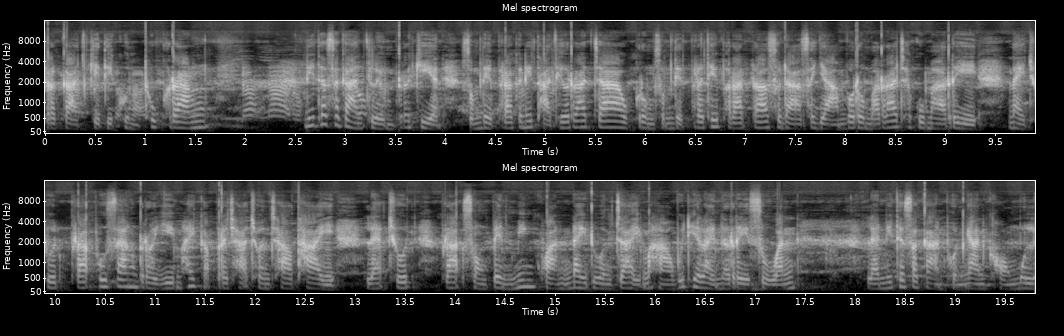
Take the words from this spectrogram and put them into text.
ประกาศเกียรติคุณทุกครั้ง นิทรรศการเฉลิมพระเกียรติ สมเด็จพระนิธิถาธิราชเจ้ากรมสมเด็จพระเทพรัตนราชสุดาสยามบรมราชกุมารี ในชุดพระผู้สร้างรอยยิ้มให้กับประชาชนชาวไทย และชุดพระทรงเป็นมิ่งขวัญในดวงใจมหาวิทยาลัยนเรศวร และนิทรรศการผลงานของมูล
